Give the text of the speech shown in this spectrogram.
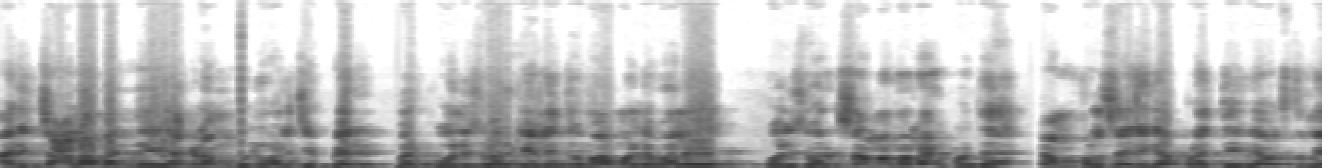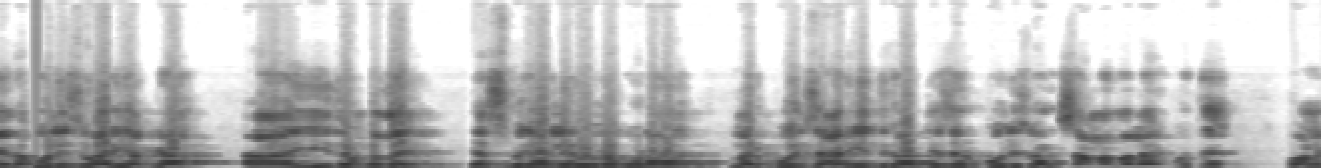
అని చాలా మంది అక్కడ అమ్ముకునే వాళ్ళు చెప్పారు. మరి పోలీసు వారికి వెళ్ళేందుకు మామూలు ఇవ్వాలి? పోలీసు వారికి సంబంధం లేకపోతే కంపల్సరీగా ప్రతి వ్యవస్థ మీద పోలీసు వారి యొక్క ఇది ఉంటుంది. ఎస్పీ గారి లెవెల్లో కూడా మరి పోయినసారి ఎందుకు ఆఫ్ చేశారు? పోలీసు వారికి సంబంధం లేకపోతే వాళ్ళు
